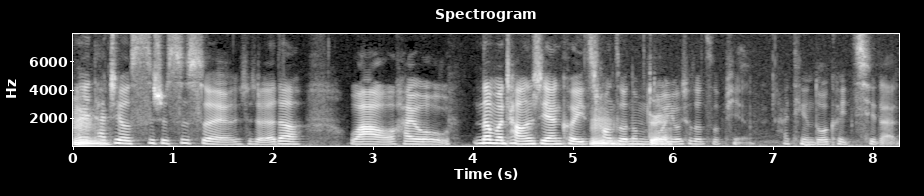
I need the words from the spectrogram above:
因为他只有四十四岁，就觉得哇哦，还有。那么长时间可以创作那么多优秀的作品，还挺多可以期待的。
